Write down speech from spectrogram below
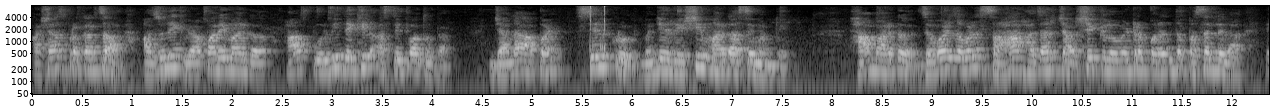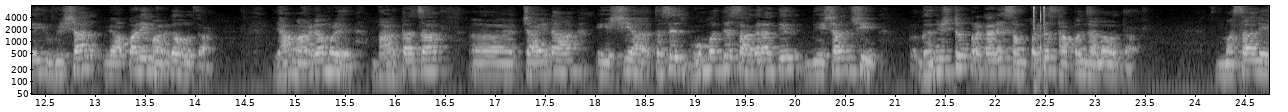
अशाच प्रकारचा अजून एक व्यापारी मार्ग हा पूर्वी देखील अस्तित्वात होता ज्याला आपण सिल्क रूट म्हणजे रेशीम मार्ग असे म्हणतो. हा मार्ग जवळजवळ सहा हजार चारशे किलोमीटर पर्यंत पसरलेला एक विशाल व्यापारी मार्ग होता. ह्या मार्गामुळे भारताचा चायना एशिया तसेच भूमध्य सागरातील देशांशी घनिष्ठ प्रकारे संपर्क स्थापन झाला होता. मसाले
